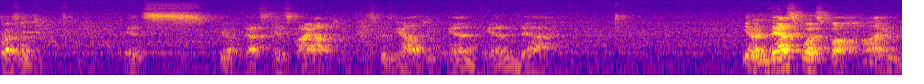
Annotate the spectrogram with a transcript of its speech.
present. It's, you know, that's, it's biology, it's physiology. And, and uh, you know, that's what's behind,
